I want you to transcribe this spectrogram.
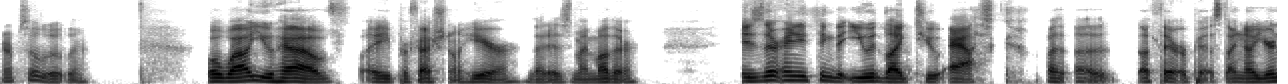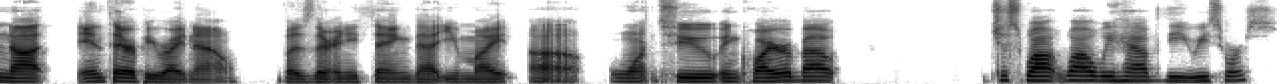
Absolutely. Well, while you have a professional here, that is my mother, is there anything that you would like to ask a, a, a therapist? I know you're not in therapy right now, but is there anything that you might uh, want to inquire about just while while we have the resource?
